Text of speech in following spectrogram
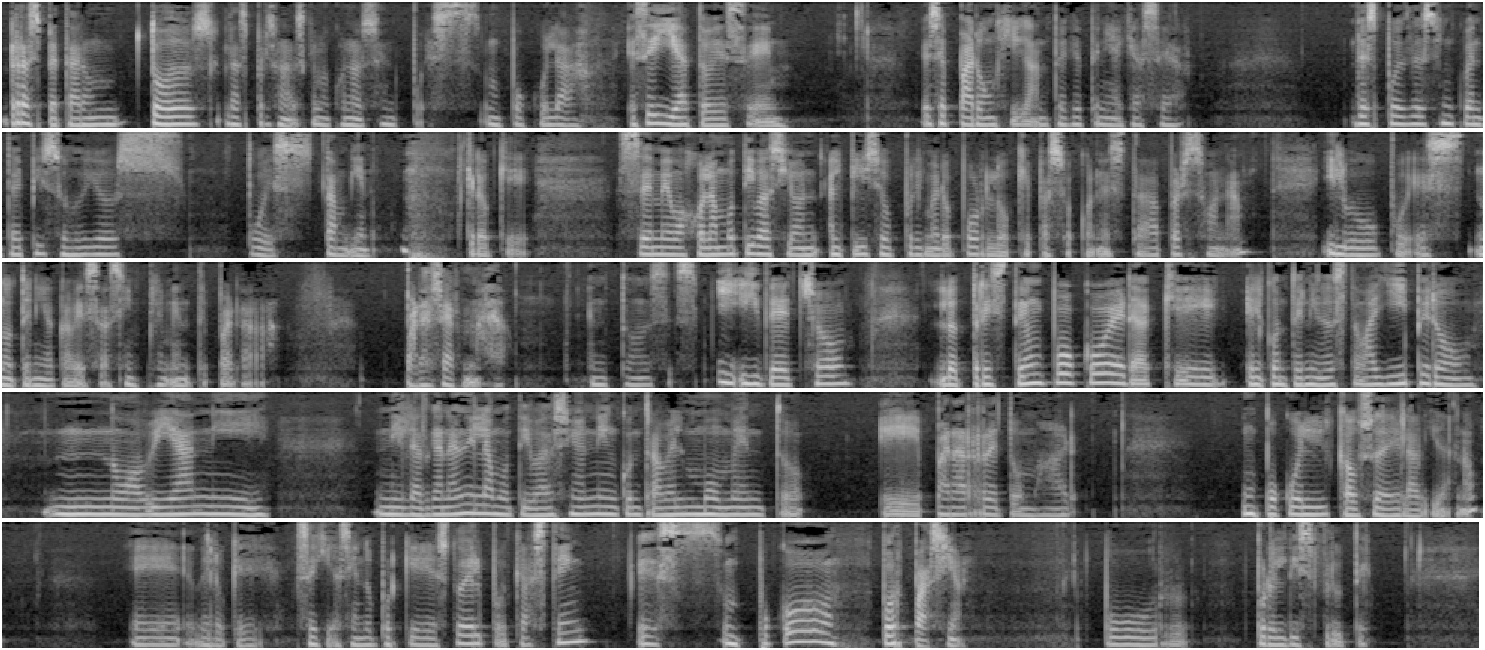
respetaron todas las personas que me conocen, pues un poco la, ese hiato, ese, ese parón gigante que tenía que hacer. Después de 50 episodios, pues también creo que se me bajó la motivación al piso, primero por lo que pasó con esta persona y luego pues no tenía cabeza simplemente para, para hacer nada. Entonces, y, de hecho, lo triste un poco era que el contenido estaba allí, pero no había ni, ni las ganas ni la motivación, ni encontraba el momento eh, para retomar un poco el cauce de la vida, ¿no? Eh, de lo que seguía haciendo, porque esto del podcasting es un poco por pasión, por, por el disfrute.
